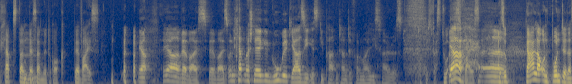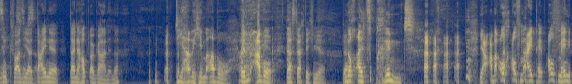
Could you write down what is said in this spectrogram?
klappt es Mhm. dann besser mit Rock. Wer weiß. Ja, ja, wer weiß, wer weiß. Und ich habe mal schnell gegoogelt, ja, sie ist die Patentante von Miley Cyrus. Wisst, was du Ja, alles weißt. also Gala und Bunte, das sind was quasi ja deine, deine Hauptorgane, ne? Die habe ich im Abo. Im Abo, das dachte ich mir. Da- Noch als Print. Ja, aber auch auf dem iPad, auf dem Handy.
